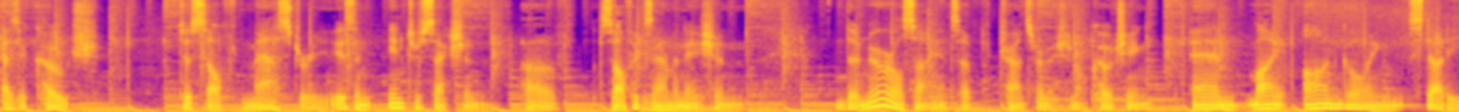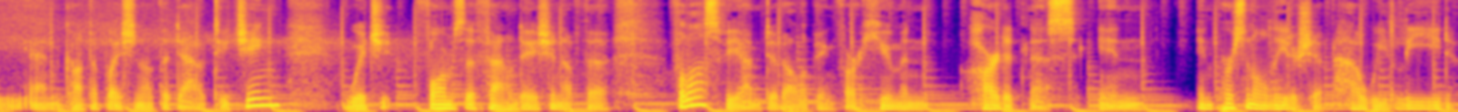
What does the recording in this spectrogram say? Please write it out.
as a coach to self mastery is an intersection of self examination, the neuroscience of transformational coaching, and my ongoing study and contemplation of the Tao Te Ching, which forms the foundation of the philosophy I'm developing for human heartedness in, in personal leadership, how we lead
